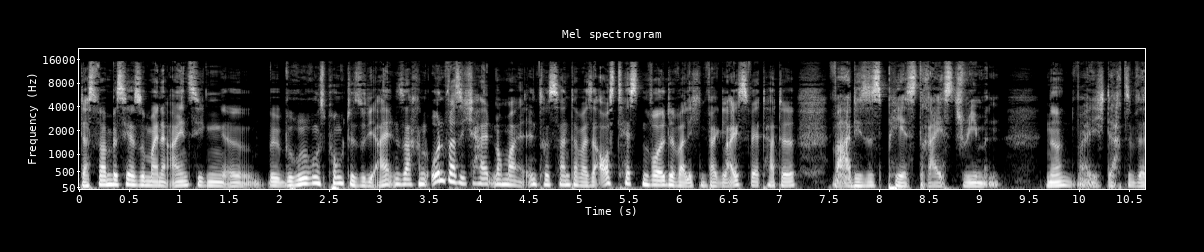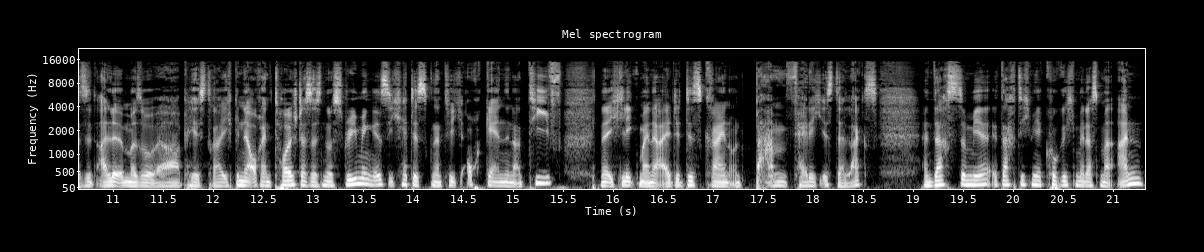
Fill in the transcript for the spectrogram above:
Das waren bisher so meine einzigen äh, Berührungspunkte, so die alten Sachen. Und was ich halt nochmal interessanterweise austesten wollte, weil ich einen Vergleichswert hatte, war dieses PS3-Streamen ne, weil ich dachte, da sind alle immer so, ja, PS3. Ich bin ja auch enttäuscht, dass es nur Streaming ist. Ich hätte es natürlich auch gerne nativ. Ne, ich leg meine alte Disk rein und bam, fertig ist der Lachs. Dann dachte mir, dachte ich mir, gucke ich mir das mal an.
